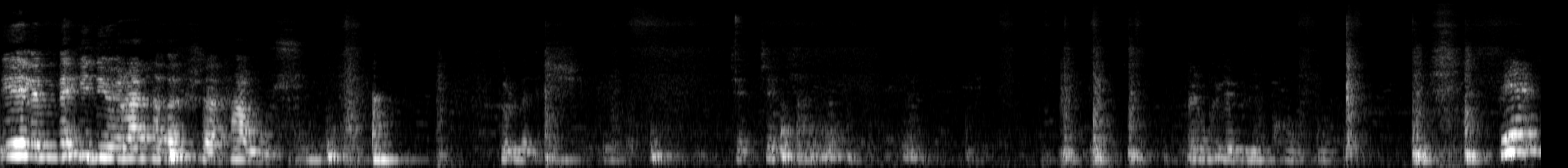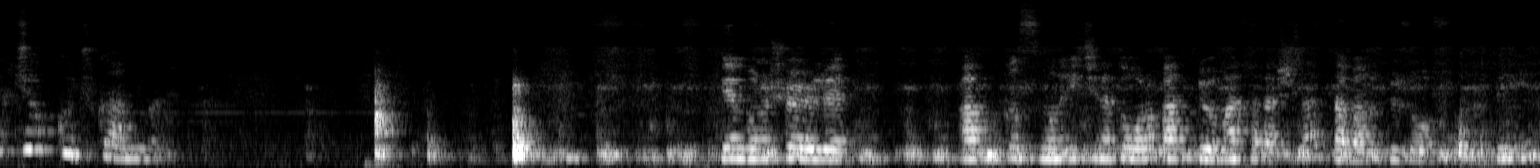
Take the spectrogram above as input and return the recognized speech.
Elimde gidiyor arkadaşlar hamur. Dur Mediş. Çek çek. Benimki de büyük oldu. Benim çok küçük ama. Ben bunu şöyle alt kısmını içine doğru katlıyorum arkadaşlar. Tabanı düz olsun değil.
